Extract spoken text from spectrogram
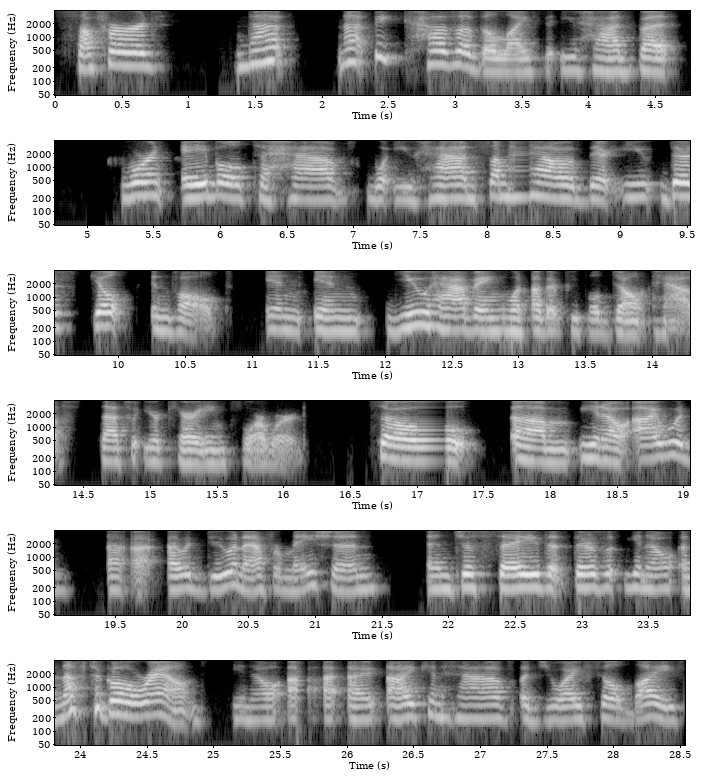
suffered not not because of the life that you had, but weren't able to have what you had. Somehow there you there's guilt involved in in you having what other people don't have. That's what you're carrying forward. So um, you know, I would I, I would do an affirmation and just say that there's you know enough to go around you know I, I i can have a joy filled life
